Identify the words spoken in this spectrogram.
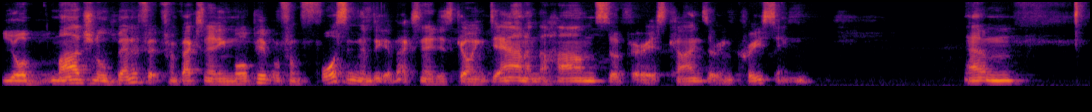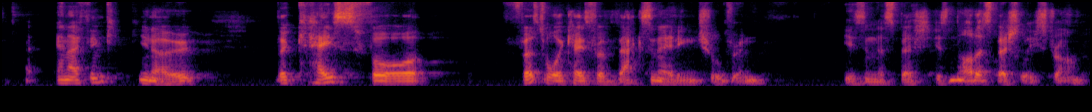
your marginal benefit from vaccinating more people, from forcing them to get vaccinated, is going down, and the harms of various kinds are increasing. Um, and I think you know the case for first of all, the case for vaccinating children isn't especially is not especially strong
